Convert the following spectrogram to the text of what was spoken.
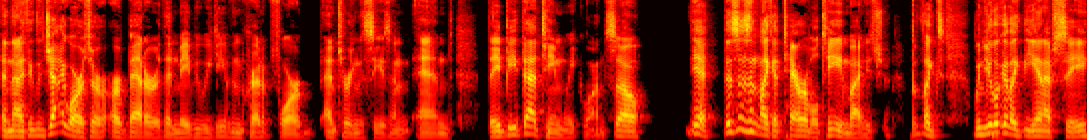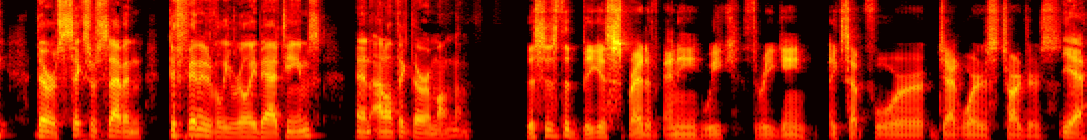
And then I think the Jaguars are are better than maybe we gave them credit for entering the season, and they beat that team week one. So yeah, this isn't like a terrible team by any, but like when you look at like the NFC, there are six or seven definitively really bad teams, and I don't think they're among them. This is the biggest spread of any week three game, except for Jaguars Chargers. Yeah,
